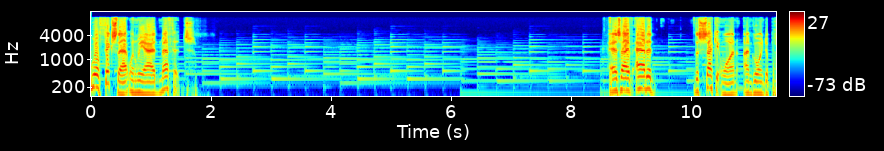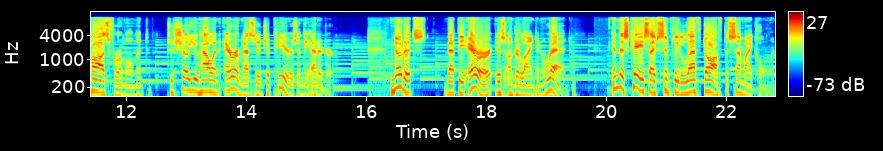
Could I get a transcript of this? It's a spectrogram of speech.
We'll fix that when we add methods. As I've added the second one, I'm going to pause for a moment to show you how an error message appears in the editor. Notice that the error is underlined in red. In this case, I've simply left off the semicolon.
